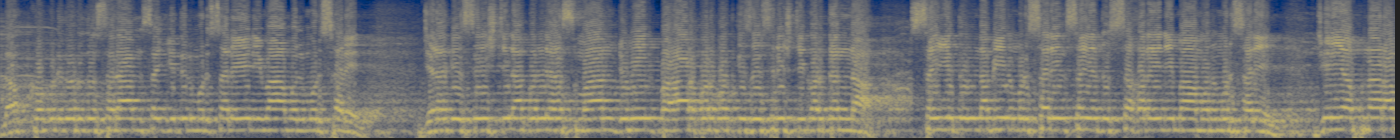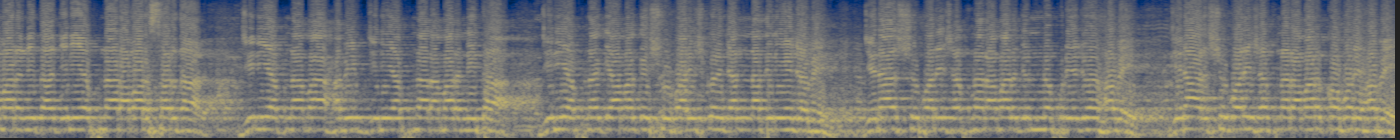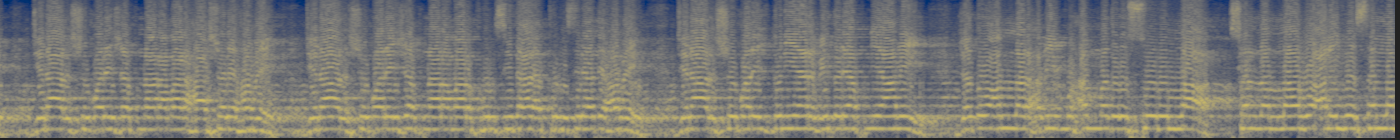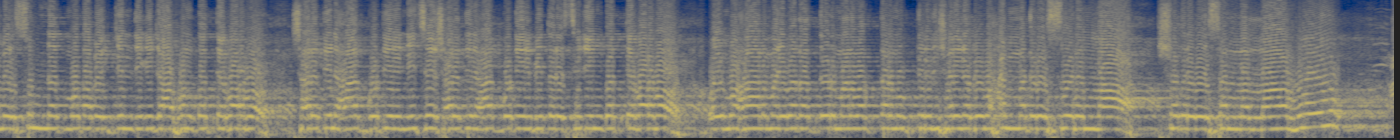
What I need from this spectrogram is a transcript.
লক্ষ কোটি দরুদ সালাম সাইয়্যিদুল মুরসালিন, ইমামুল মুরসালিন। যেনাকে সৃষ্টি না করলে আসমান, জমিন, পাহাড়, পর্বত কিছু সৃষ্টি করতেন না। সৈয়দুল নবীর মুরসালিন সৈয়দুস সাকালাইন ইমামুল মুরসালিন। যিনি আপনার আমার নেতা, যিনি আপনার আমার সর্দার। যিনি আপনার আমার হাবিব, যিনি আপনার আমার নেতা। যিনি আপনাকে আমাকে সুপারিশ করে জান্নাতে নিয়ে যাবেন যেনার সুপারিশ আপনার আমার জন্য প্রয়োজন হবে। যেনার সুপারিশ আপনার আমার কবরে হবে। যেনার সুপারিশ আপনার আমার হাসরে হবে। যেনার সুপারিশ আপনার আমার ফুলসিদা ফুলসিরাতে হবে। যেনার সুপারিশ দুনিয়ার ভিতরে আপনি আমি। যত আল্লাহর হাবিব মুহাম্মদ রাসূলুল্লাহ সাল্লাল্লাহু আলাইহি ওয়াসাল্লামের সুন্নাত মোতাবেক জিন্দেগি যাপন করতে পারব, সাড়ে তিন হাত বটির নিচে, সাড়ে তিন হাত বটির ভিতরে সিটিং করতে পারব, ওই মহান মরিবাদার মানবতার মুক্তির দিশারি নবী মুহাম্মদ রাসূলুল্লাহ সাল্লাল্লাহু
